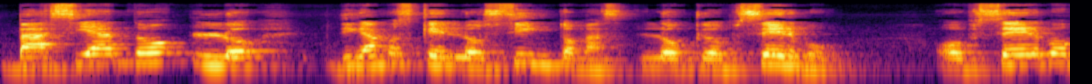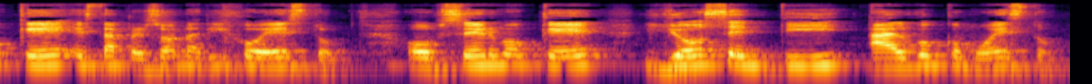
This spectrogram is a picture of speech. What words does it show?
vaciando lo, digamos que los síntomas, lo que observo. Observo que esta persona dijo esto, observo que yo sentí algo como esto.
